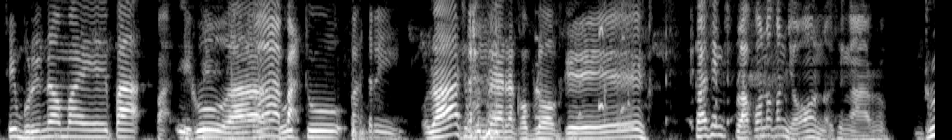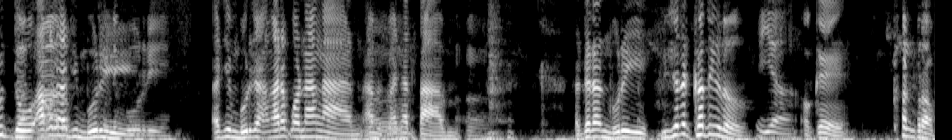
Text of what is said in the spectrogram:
Sing mburi namae Pak Pak iku ha Ah, Pak kudu. Pak Tri Lah sebut merek gobloke. Kak sing sebelah kono kan ya ono sing ngarep. Kudu aku Ngarep, lagi mburi. sing mburi. Nak ngarep konangan ambek Oh. Pak Satpam. Heeh. Dadi nang mburi. Sorgot iku lho. iya Oke. Kan berapa?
